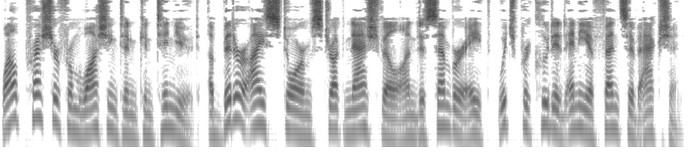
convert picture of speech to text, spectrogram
While pressure from Washington continued, a bitter ice storm struck Nashville on December 8, which precluded any offensive action.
